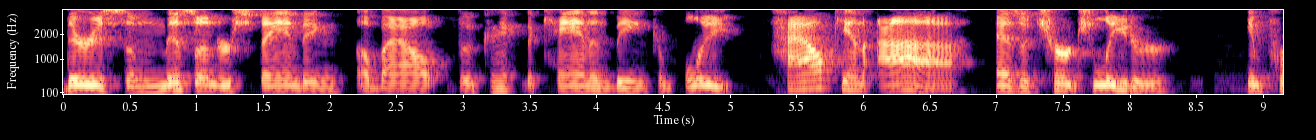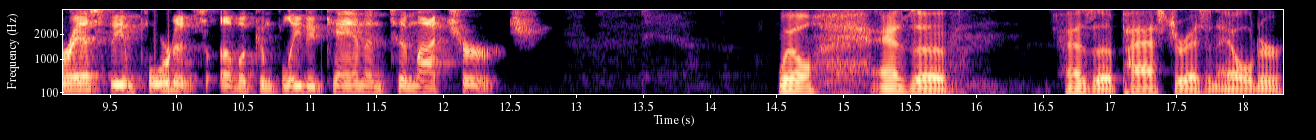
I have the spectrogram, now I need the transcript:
there is some misunderstanding about the the canon being complete. How can I as a church leader impress the importance of a completed canon to my church? Well, as a as a pastor, as an elder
